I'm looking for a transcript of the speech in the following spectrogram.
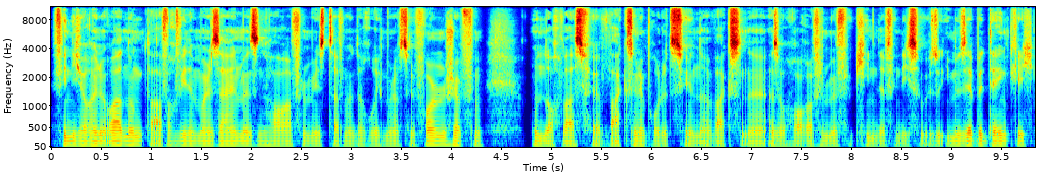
Finde ich auch in Ordnung, darf auch wieder mal sein. Wenn es ein Horrorfilm ist, darf man da ruhig mal aus den Vollen schöpfen und auch was für Erwachsene produzieren. Erwachsene, also Horrorfilme für Kinder finde ich sowieso immer sehr bedenklich.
